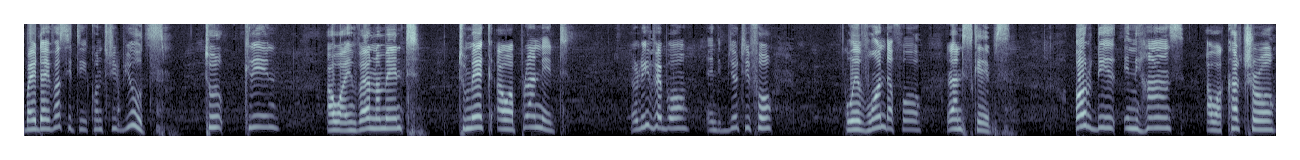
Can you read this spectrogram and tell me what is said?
biodiversity contributes to clean our environment, to make our planet livable and beautiful with wonderful landscapes. All these enhance our cultural,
